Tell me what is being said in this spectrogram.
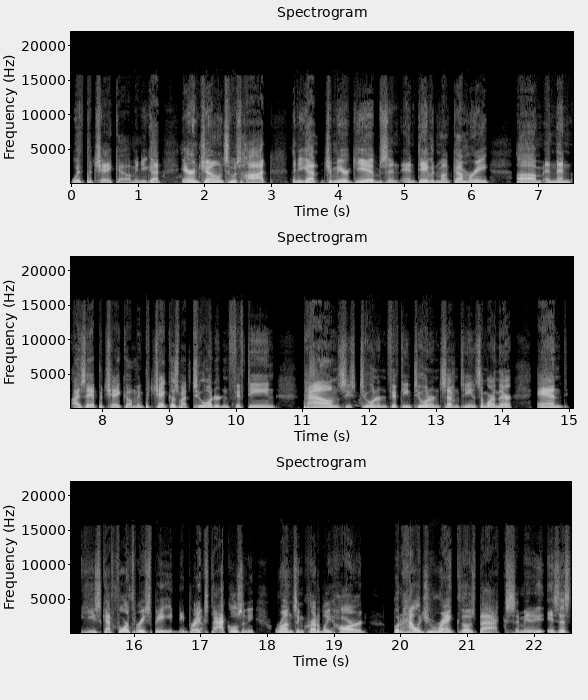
with Pacheco. I mean, you got Aaron Jones, who was hot. Then you got Jahmyr Gibbs and, and David Montgomery. Um, and then Isaiah Pacheco. I mean, Pacheco's about 215 pounds. He's 215, 217, somewhere in there. And he's got 4 3 speed. He breaks yeah. tackles and he runs incredibly hard. But how would you rank those backs? I mean, is this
